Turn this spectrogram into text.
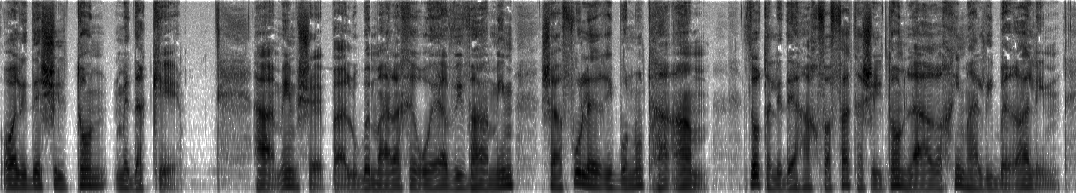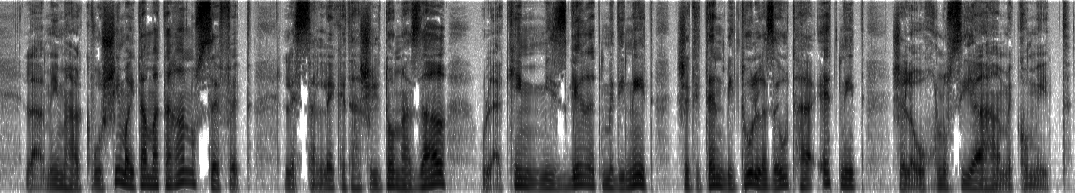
או על ידי שלטון מדכא. העמים שפעלו במהלך אירועי אביב העמים שאפו לריבונות העם, זאת על ידי הכפפת השלטון לערכים הליברליים. לעמים הכבושים הייתה מטרה נוספת, לסלק את השלטון הזר ולהקים מסגרת מדינית שתיתן ביטול לזהות האתנית של האוכלוסייה המקומית.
